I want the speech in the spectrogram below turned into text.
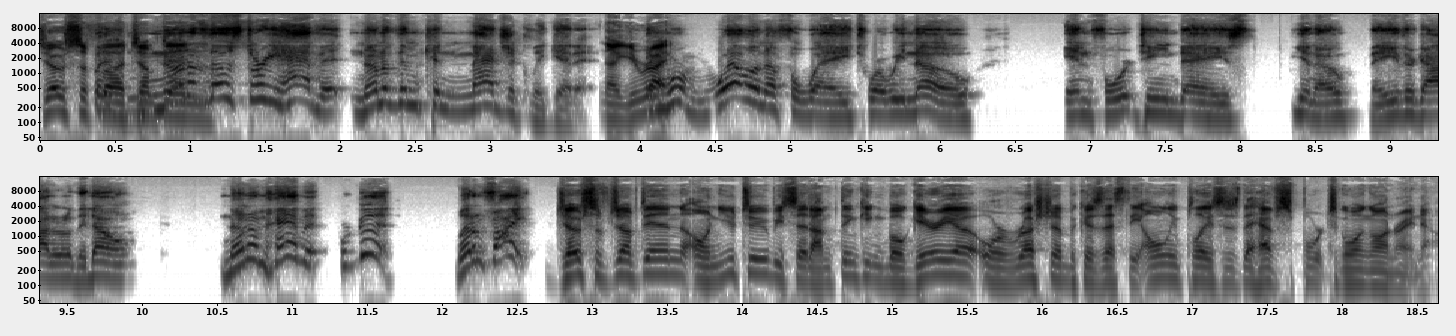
Joseph uh, jumped none in. of those three have it, none of them can magically get it. no, you're And right. we're well enough away to where we know in 14 days, you know, they either got it or they don't. None of them have it. We're good. Let them fight. Joseph jumped in on YouTube. He said, "I'm thinking Bulgaria or Russia because that's the only places that have sports going on right now."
